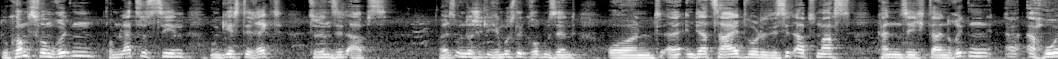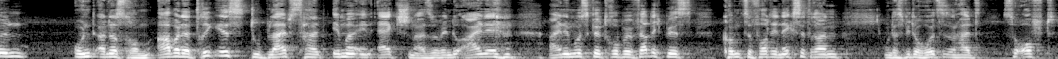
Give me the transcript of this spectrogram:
du kommst vom Rücken, vom Latus ziehen und gehst direkt zu den Sit-Ups. Weil es unterschiedliche Muskelgruppen sind. Und äh, in der Zeit, wo du die Sit-Ups machst, kann sich dein Rücken äh, erholen und andersrum. Aber der Trick ist, du bleibst halt immer in Action. Also wenn du eine, eine Muskeltruppe fertig bist, kommt sofort die nächste dran. Und das wiederholst du dann halt so oft,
